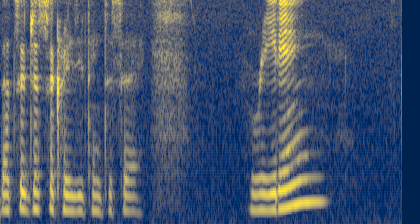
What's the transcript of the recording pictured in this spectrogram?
That's a, just a crazy thing to say. Reading.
